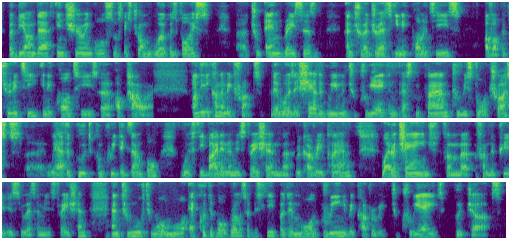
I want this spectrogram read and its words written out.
but beyond that, ensuring also a strong workers' voice uh, to end racism, and to address inequalities of opportunity, inequalities uh, of power. On the economic front, there was a shared agreement to create an investment plan to restore trust. Uh, we have a good concrete example with the Biden administration uh, recovery plan. What a change from, uh, from the previous US administration and to move toward more equitable growth, obviously, but a more green recovery to create good jobs.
